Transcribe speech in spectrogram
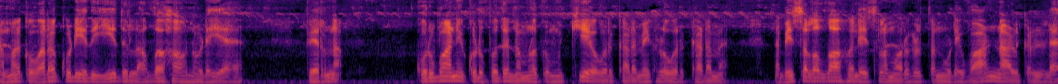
நமக்கு வரக்கூடியது ஈதுல் அல்லாஹாவுனுடைய பெருநா குர்பானி கொடுப்பது நம்மளுக்கு முக்கிய ஒரு கடமைகள் ஒரு கடமை. நபி ஸல்லல்லாஹு அலைஹி அவர்கள் தன்னுடைய வாழ்நாள்களில்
